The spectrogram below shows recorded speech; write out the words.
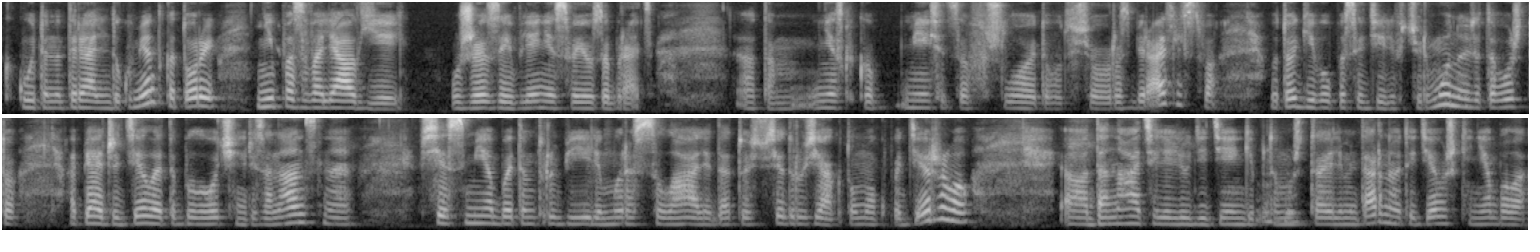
какой-то нотариальный документ, который не позволял ей уже заявление свое забрать. А, там несколько месяцев шло это вот все разбирательство. В итоге его посадили в тюрьму, но из-за того, что, опять же, дело это было очень резонансное, все СМИ об этом трубили, мы рассылали, да, то есть все друзья, кто мог, поддерживал, а, донатили люди деньги, потому mm-hmm. что элементарно у этой девушки не было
